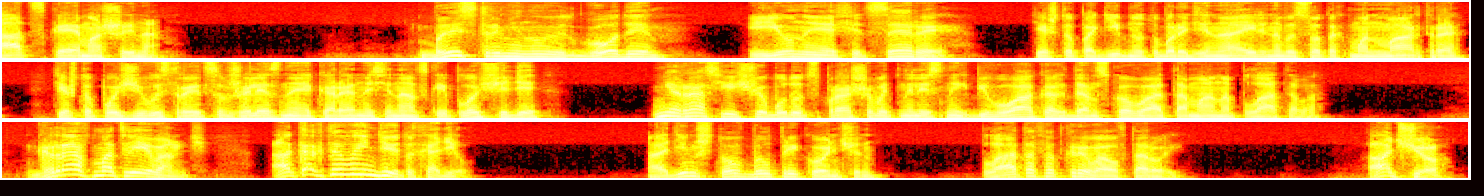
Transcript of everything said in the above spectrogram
Адская машина. Быстро минуют годы, и юные офицеры, те, что погибнут у Бородина или на высотах Монмартра, те, что позже выстроятся в железные коре на Сенатской площади, не раз еще будут спрашивать на лесных бивуаках донского атамана Платова. «Граф Матвей Иванович, а как ты в Индию-то ходил?» Один штоф был прикончен. Платов открывал второй. «А чё?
